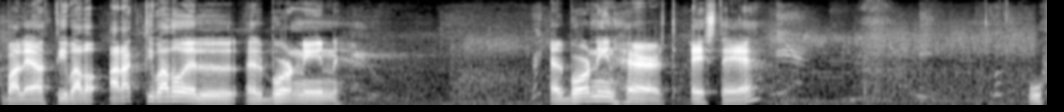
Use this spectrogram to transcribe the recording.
Vale, ha activado, ha activado el, el Burning... El Burning Heart este, ¿eh? Uf.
